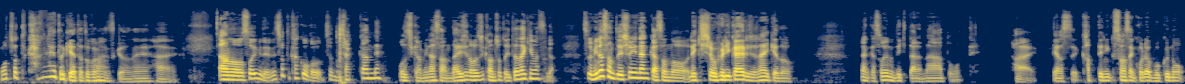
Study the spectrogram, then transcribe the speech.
もうちょっと考えときやったところなんですけどね。はい。あの、そういう意味でね、ちょっと過去を、ちょっと若干ね、お時間皆さん大事なお時間をちょっといただきますが、そう皆さんと一緒になんかその歴史を振り返るじゃないけど、なんかそういうのできたらなと思って、はい。やらせて、勝手に、すいません、これは僕の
